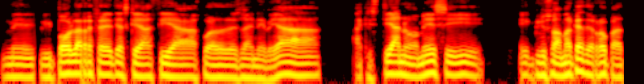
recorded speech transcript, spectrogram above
Me flipó las referencias que hacía a jugadores de la NBA, a Cristiano, a Messi, incluso a marcas de ropa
